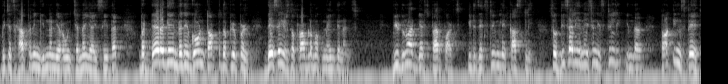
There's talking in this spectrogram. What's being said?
which is happening in and around Chennai, I see that. But there again, when you go and talk to the people, they say it's the problem of maintenance. We do not get spare parts. It is extremely costly. So desalination is still in the talking stage.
